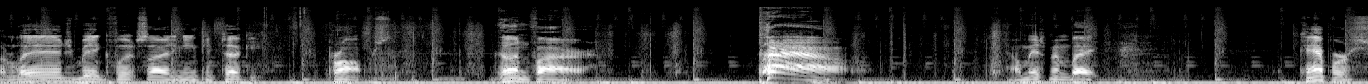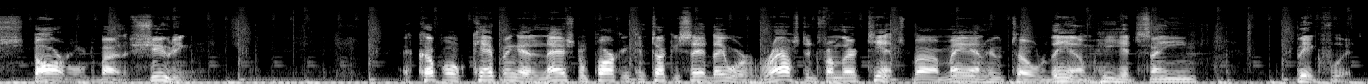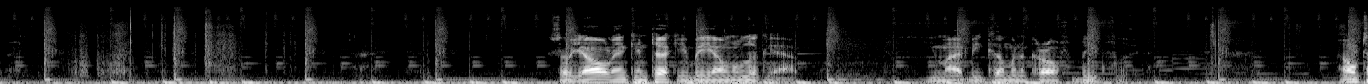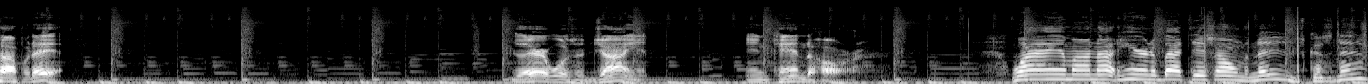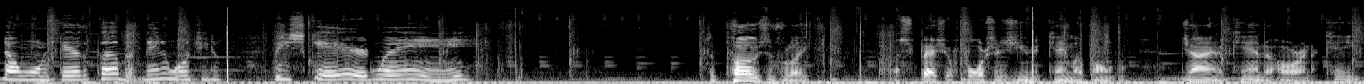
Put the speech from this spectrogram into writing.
Alleged Bigfoot sighting in Kentucky prompts gunfire. Pow! I'll miss me back. Campers startled by the shooting. A couple camping at a national park in Kentucky said they were rousted from their tents by a man who told them he had seen Bigfoot. So, y'all in Kentucky, be on the lookout. You might be coming across Bigfoot. On top of that, there was a giant in Kandahar. Why am I not hearing about this on the news? Because the news don't want to scare the public. They don't want you to be scared. Way. Supposedly, a special forces unit came up on the giant of Kandahar in a cave.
